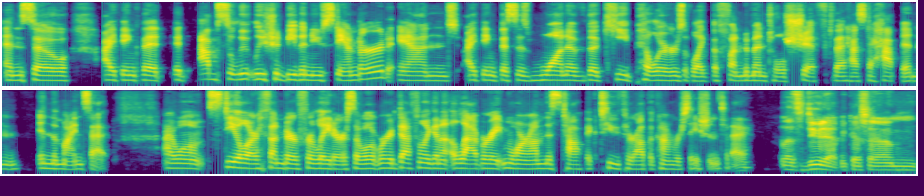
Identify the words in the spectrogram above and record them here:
and so i think that it absolutely should be the new standard and i think this is one of the key pillars of like the fundamental shift that has to happen in the mindset I won't steal our thunder for later. So we're definitely going to elaborate more on this topic too throughout the conversation today. Let's do that because um,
